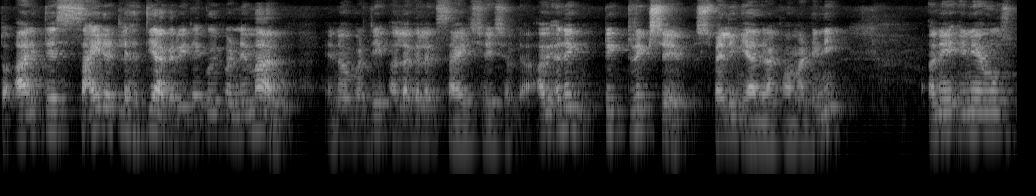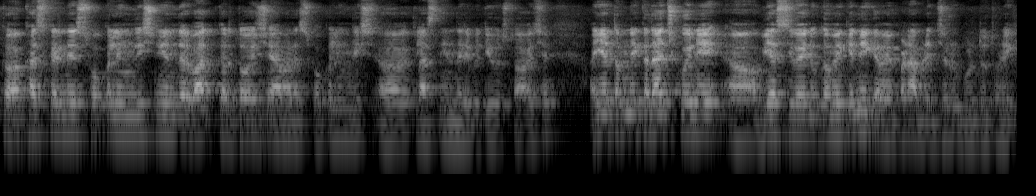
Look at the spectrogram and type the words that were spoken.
તો આ રીતે સાઇડ એટલે હત્યા કરવી તે કોઈ પણને મારવું. એના ઉપરથી અલગ અલગ સાઇડ છે એ શબ્દ. આવી અનેક ટીક ટ્રિક છે સ્પેલિંગ યાદ રાખવા માટેની. અને એને હું ખાસ કરીને સ્પોકન ઇંગ્લિશની અંદર વાત કરતો હોય છે. અમારા સ્પોકન ઇંગ્લિશ ક્લાસની અંદર એ બધી વસ્તુ આવે છે. અહીંયા તમને કદાચ કોઈને અભ્યાસ સિવાયનું ગમે કે નહીં ગમે, પણ આપણે જરૂર પૂરતું થોડીક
